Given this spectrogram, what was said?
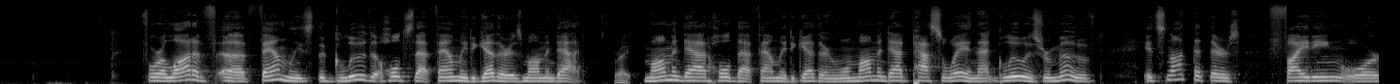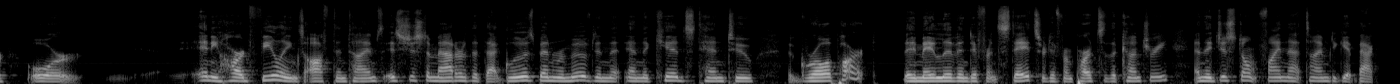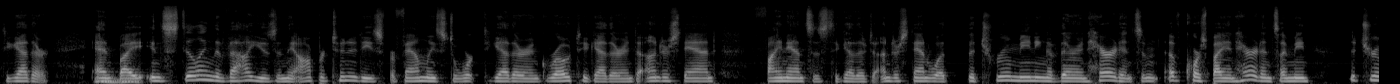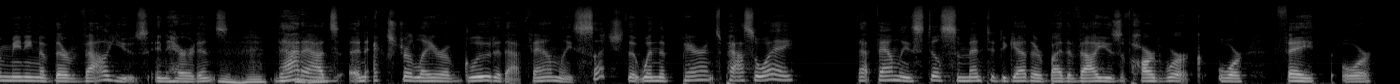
for a lot of uh, families, the glue that holds that family together is mom and dad. Right. Mom and dad hold that family together, and when mom and dad pass away and that glue is removed, it's not that there's fighting or or any hard feelings oftentimes it's just a matter that that glue has been removed and the, and the kids tend to grow apart they may live in different states or different parts of the country and they just don't find that time to get back together and mm-hmm. by instilling the values and the opportunities for families to work together and grow together and to understand finances together to understand what the true meaning of their inheritance and of course by inheritance i mean the true meaning of their values inheritance mm-hmm. that mm-hmm. adds an extra layer of glue to that family such that when the parents pass away that family is still cemented together by the values of hard work or faith or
